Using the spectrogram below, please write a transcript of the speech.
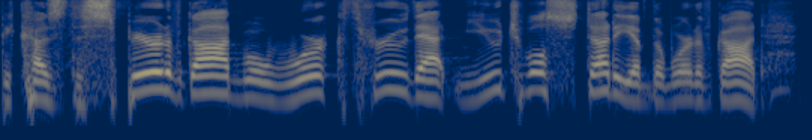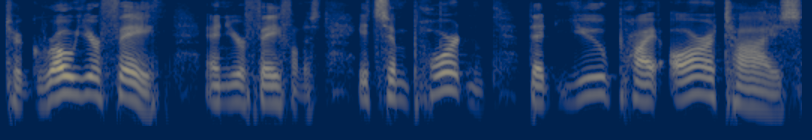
because the Spirit of God will work through that mutual study of the Word of God to grow your faith and your faithfulness. It's important that you prioritize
